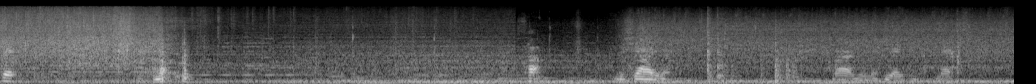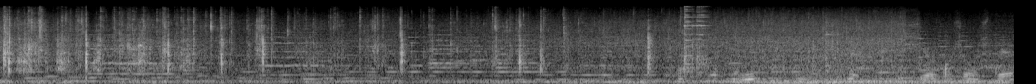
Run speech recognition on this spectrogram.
で蒸し上がり。ましたまあみんな開いてますね。さあここに塩コショウして。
